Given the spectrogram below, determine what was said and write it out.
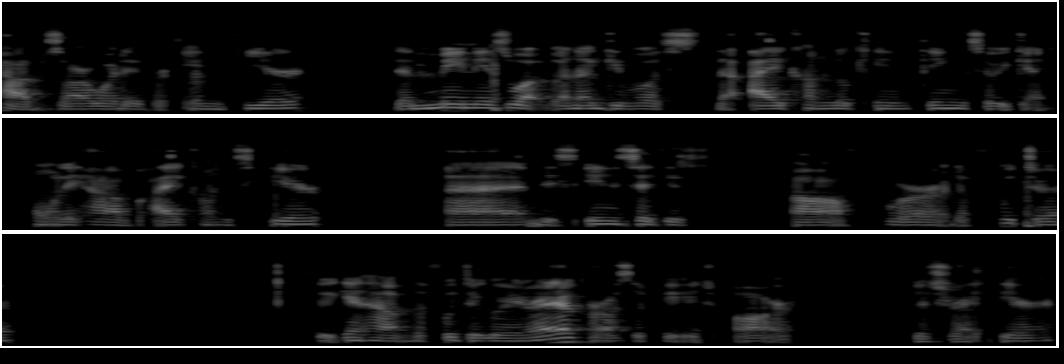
tabs or whatever in here. The min is what gonna give us the icon looking thing so we can only have icons here and this inset is uh, for the footer. So you can have the footer going right across the page or just right there.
